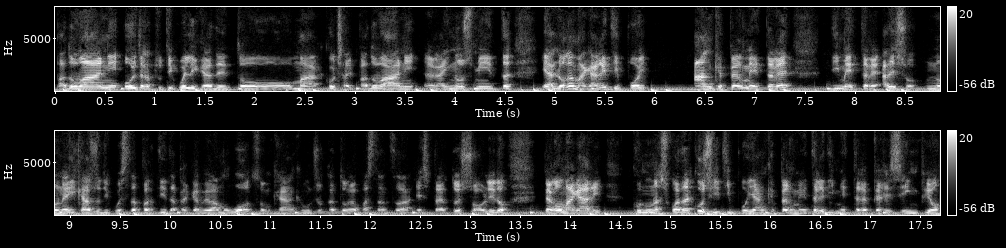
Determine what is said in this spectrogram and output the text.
Padovani, oltre a tutti quelli che ha detto Marco, c'hai Padovani, Raino Smith, e allora magari ti puoi anche permettere di mettere, adesso non è il caso di questa partita perché avevamo Watson che è anche un giocatore abbastanza esperto e solido, però magari con una squadra così ti puoi anche permettere di mettere per esempio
